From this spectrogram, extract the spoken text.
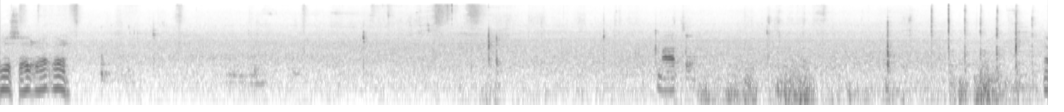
You just said it right there. I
